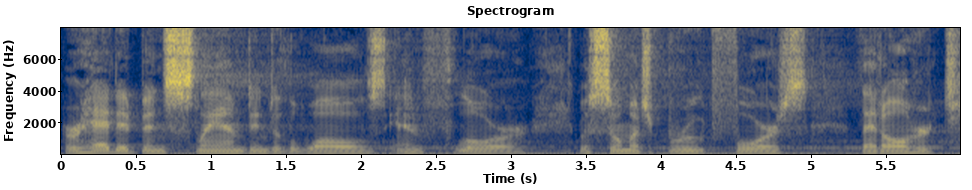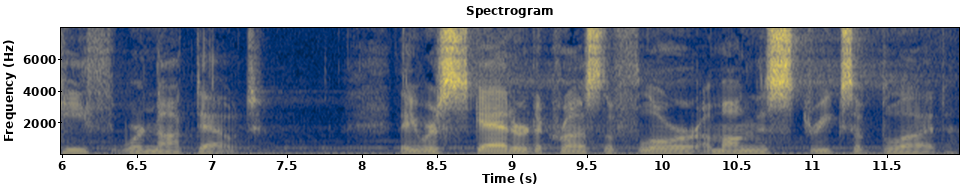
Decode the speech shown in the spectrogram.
Her head had been slammed into the walls and floor with so much brute force that all her teeth were knocked out. They were scattered across the floor among the streaks of blood.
